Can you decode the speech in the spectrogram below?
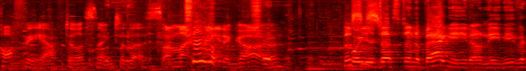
coffee after listening to this. I'm like True, ready to go. true. This or your is, dust in a baggie, you don't need either.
